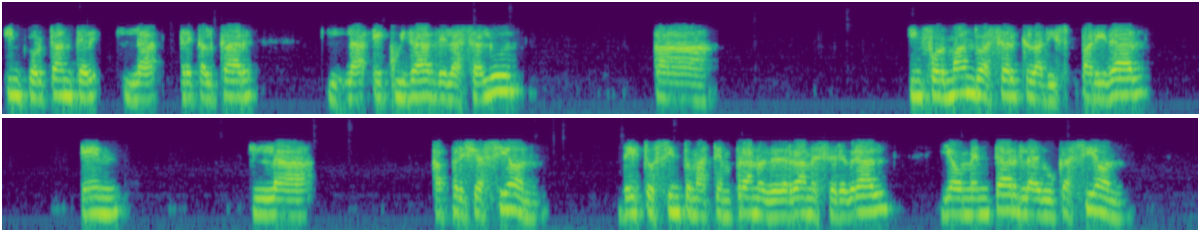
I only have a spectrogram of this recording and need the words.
importante la, recalcar la equidad de la salud informando acerca de la disparidad en la apreciación de estos síntomas tempranos de derrame cerebral y aumentar la educación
